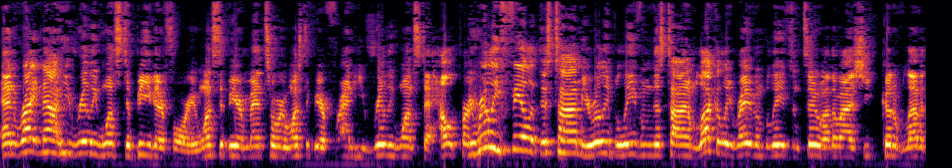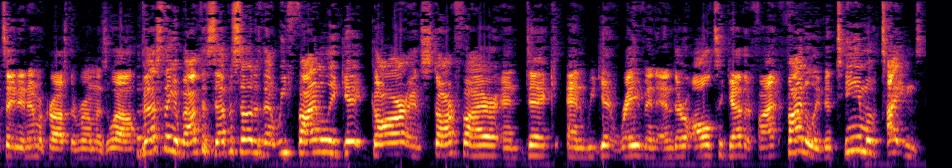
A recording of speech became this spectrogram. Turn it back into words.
And right now, he really wants to be there for her. He wants to be her mentor. He wants to be her friend. He really wants to help her. You really feel it this time. You really believe him this time. Luckily, Raven believes him too. Otherwise, she could have levitated him across the room as well. The best thing about this episode is that we finally get Gar and Starfire and Dick, and we get Raven, and they're all together. Finally, the team of Titans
